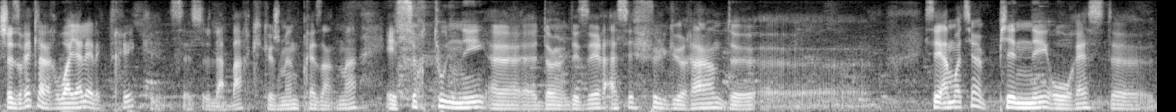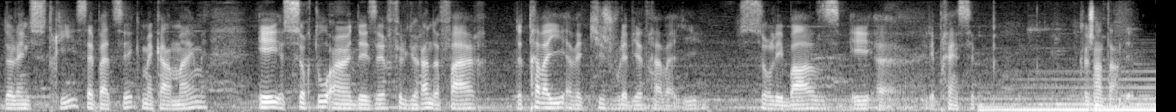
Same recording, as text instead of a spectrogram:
Je dirais que la Royal Electric, c'est la barque que je mène présentement, est surtout née euh, d'un désir assez fulgurant de... euh, c'est à moitié un pied de nez au reste de l'industrie, sympathique, mais quand même. Et surtout un désir fulgurant de faire, de travailler avec qui je voulais bien travailler sur les bases et les principes que j'entendais.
